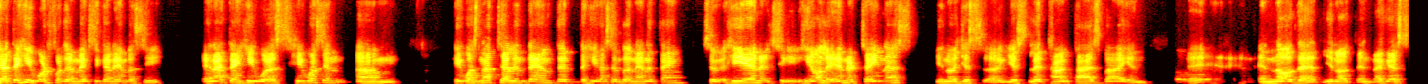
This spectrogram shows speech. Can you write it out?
I think he worked for the Mexican embassy, and I think he was he wasn't um, he was not telling them that, that he hasn't done anything. So he he only entertained us, you know, just uh, just let time pass by and and know that you know, and I guess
